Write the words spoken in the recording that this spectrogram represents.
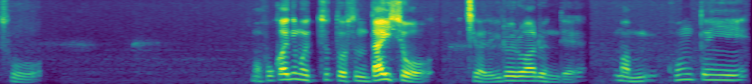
そう、まあ、他にもちょっとその大小違ういろいろあるんでまあ本当に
